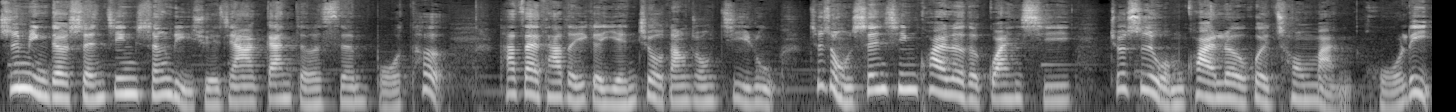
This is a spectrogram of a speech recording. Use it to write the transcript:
知名的神经生理学家甘德森伯特，他在他的一个研究当中记录，这种身心快乐的关系，就是我们快乐会充满活力，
